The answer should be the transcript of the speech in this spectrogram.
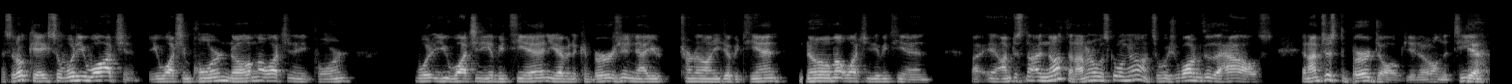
I said, "Okay, so what are you watching? Are you watching porn? No, I'm not watching any porn. What are you watching EWTN? You having a conversion? Now you're turning on EWTN? No, I'm not watching EWTN." I'm just not nothing. I don't know what's going on. So we're walking through the house, and I'm just the bird dog, you know, on the team. Yeah.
